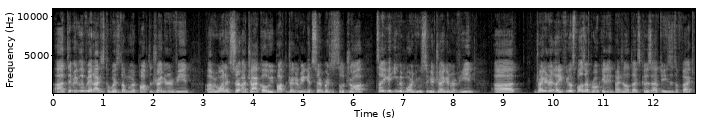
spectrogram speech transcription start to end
Uh, typically, if we had access to wisdom, we would pop the dragon ravine. Uh, we wanted Sir, uh, Jackal. We pop the dragon ravine, and get Cerberus to still draw. That's how you get even more use of your dragon ravine. Uh, dragon like field spells are broken in pendulum decks because after you use its effect,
